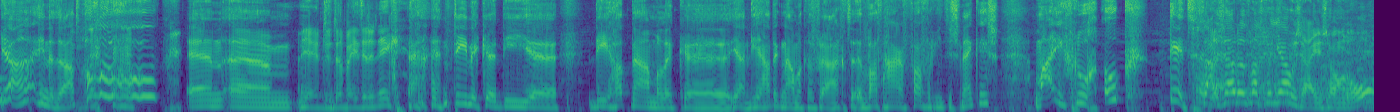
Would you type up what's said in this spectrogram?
Ja, inderdaad. Hallo. en ehm, Jij doet dat beter dan ik. en Tineke, die, eh, die, had namelijk, eh, ja, die had ik namelijk gevraagd wat haar favoriete snack is. Maar ik vroeg ook dit. Zou, zou dat wat voor jou zijn, zo'n rol?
